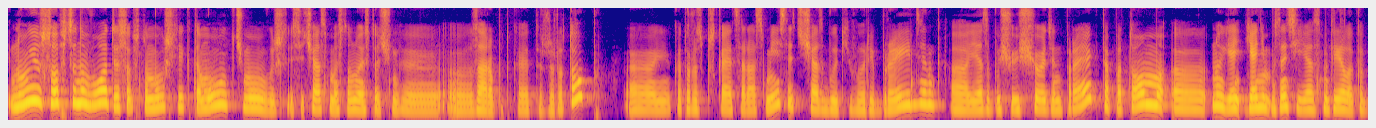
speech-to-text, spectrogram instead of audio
Ну и, собственно, вот, и, собственно, мы вышли к тому, к чему мы вышли. Сейчас мы основной источник э, заработка — это жиротоп, который запускается раз в месяц. Сейчас будет его ребрейдинг. Э, Я запущу еще один проект, а потом, э, ну, я, я не, знаете, я смотрела, как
